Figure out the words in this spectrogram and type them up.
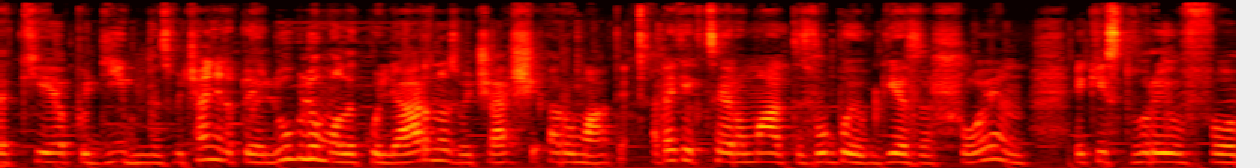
таке подібне звучання, тобто я люблю молекулярно звучащі аромати. А так як цей аромат зробив Геза Шоєн, який створив е,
